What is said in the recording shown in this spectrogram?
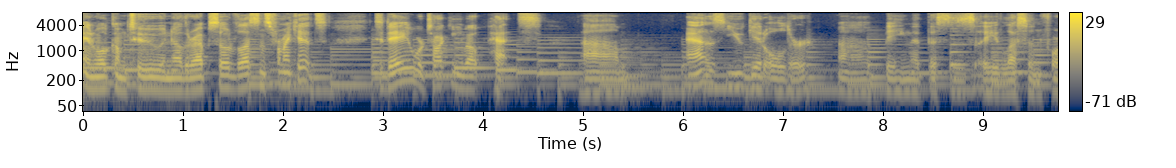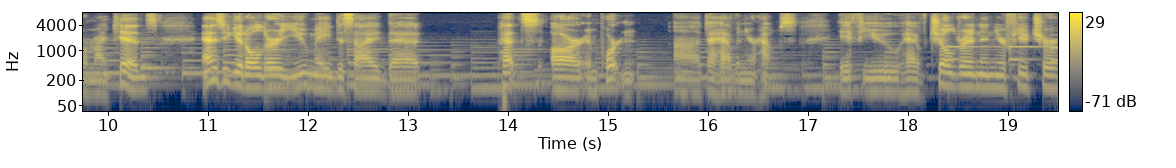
and welcome to another episode of Lessons for My Kids. Today we're talking about pets. Um, as you get older, uh, being that this is a lesson for my kids, as you get older, you may decide that pets are important uh, to have in your house. If you have children in your future,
